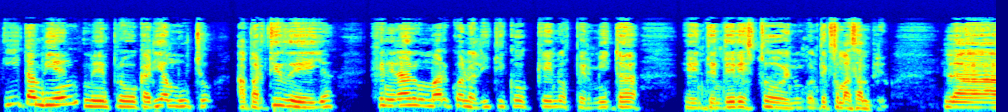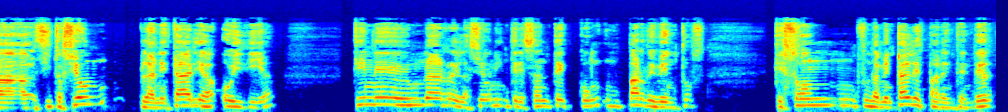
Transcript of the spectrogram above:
y también me provocaría mucho, a partir de ella, generar un marco analítico que nos permita entender esto en un contexto más amplio. La situación planetaria hoy día tiene una relación interesante con un par de eventos que son fundamentales para entender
